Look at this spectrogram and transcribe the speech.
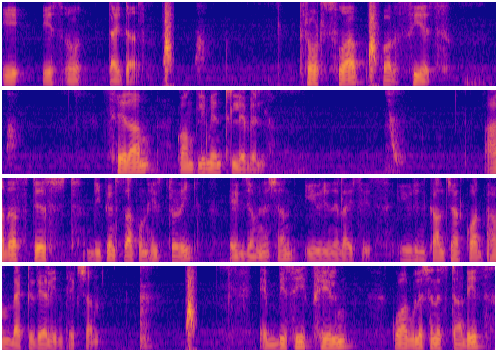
ASO titer. Throat swab for CS. Serum complement level. Others test depends upon history examination urinalysis urine culture confirm bacterial infection FBC film coagulation studies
